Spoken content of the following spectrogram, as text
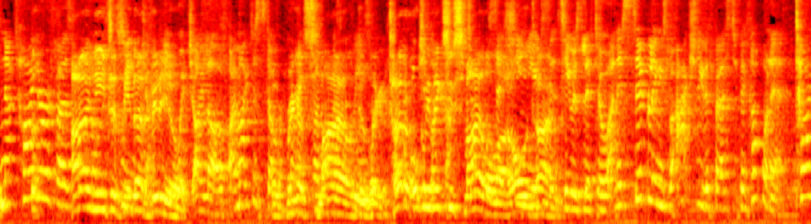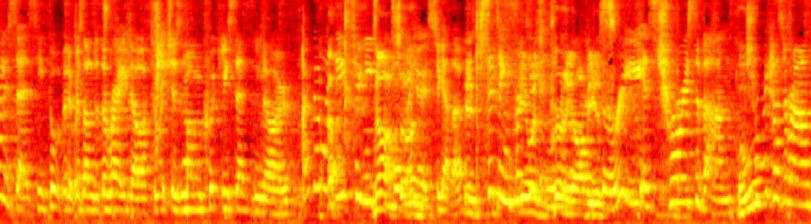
Now Tyler refers to I need to see that Jackie, video. which I love. I might just stop It'll bring a to her as smile, Queen 'cause, like, Tyler Oakley makes like you smile a lot, all the time. Since he was little, and his siblings were actually the first to pick up on it. Tyler says he thought that it was under the radar, to which his mum quickly says no. I feel like these two need to do more son. Um, videos together. It's- Sitting pretty it was pretty obvious. Three is Troye Sivan. Who? Troy has around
